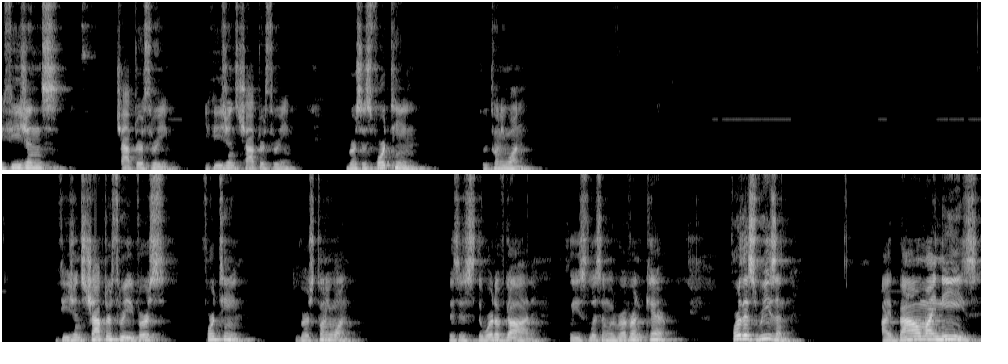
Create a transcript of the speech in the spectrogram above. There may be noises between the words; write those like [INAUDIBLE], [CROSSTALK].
Ephesians chapter 3. Ephesians chapter 3 verses 14 through 21. Ephesians chapter 3 verse 14 verse 21. This is the word of God. Please listen with reverent care. For this reason, I bow my knees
